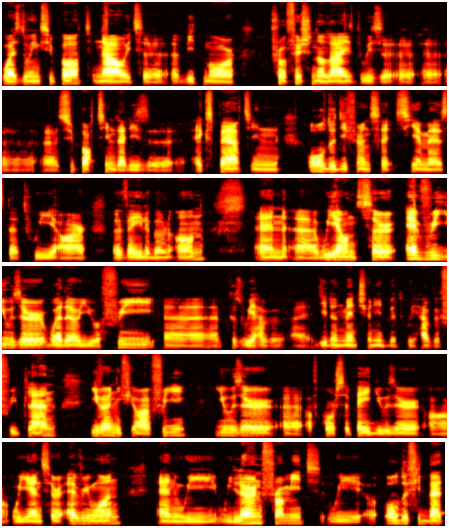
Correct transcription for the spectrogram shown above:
was doing support. Now it's a, a bit more professionalized with a, a, a, support team that is uh, expert in all the different CMS that we are available on. And uh, we answer every user, whether you're free, uh, because we have, I didn't mention it, but we have a free plan. Even if you are a free user, of course, a paid user, we answer everyone and we we learn from it. We all the feedback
